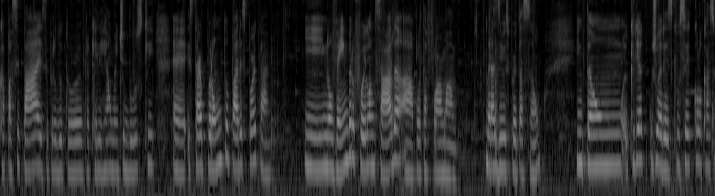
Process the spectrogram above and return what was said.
capacitar esse produtor para que ele realmente busque é, estar pronto para exportar. E em novembro foi lançada a plataforma Brasil Exportação então, eu queria, Juarez, que você colocasse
